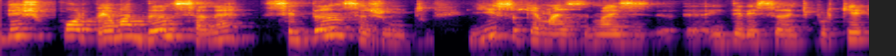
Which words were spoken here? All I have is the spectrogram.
deixa o corpo, é uma dança, né? Você dança junto. E isso que é mais, mais é, interessante, porque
